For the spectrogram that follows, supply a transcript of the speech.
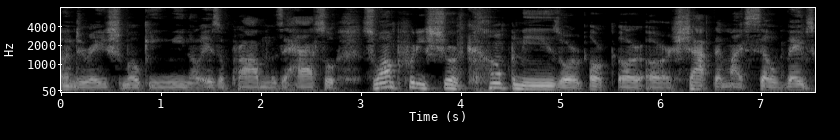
underage smoking, you know, is a problem, is a hassle. So I'm pretty sure companies or, or, or, or shop that might sell vapes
